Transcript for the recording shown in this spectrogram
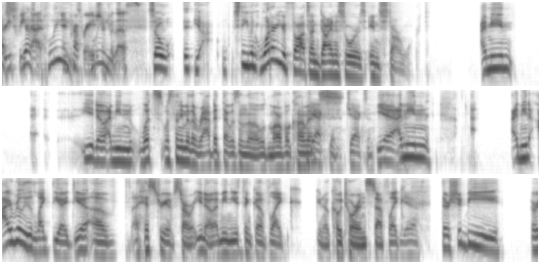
and retweet yes, that please, in preparation for this. so. uh, Yeah, Steven, what are your thoughts on dinosaurs in Star Wars? I mean, eh, you know, I mean, what's what's the name of the rabbit that was in the old Marvel comics? Jaxxon, Jaxxon. Yeah, I mean, I- I mean, I really like the idea of a history of Star Wars. You know, I mean, you think of like you know Kotor and stuff. Like, Yeah, there should be, or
